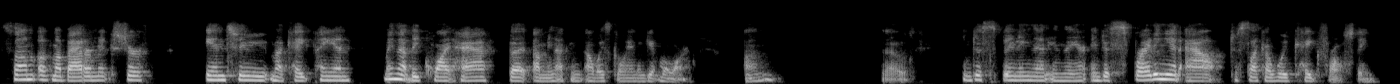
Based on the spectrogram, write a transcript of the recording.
some of my batter mixture into my cake pan may not be quite half, but I mean, I can always go in and get more. Um, so I'm just spooning that in there and just spreading it out just like I would cake frosting.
